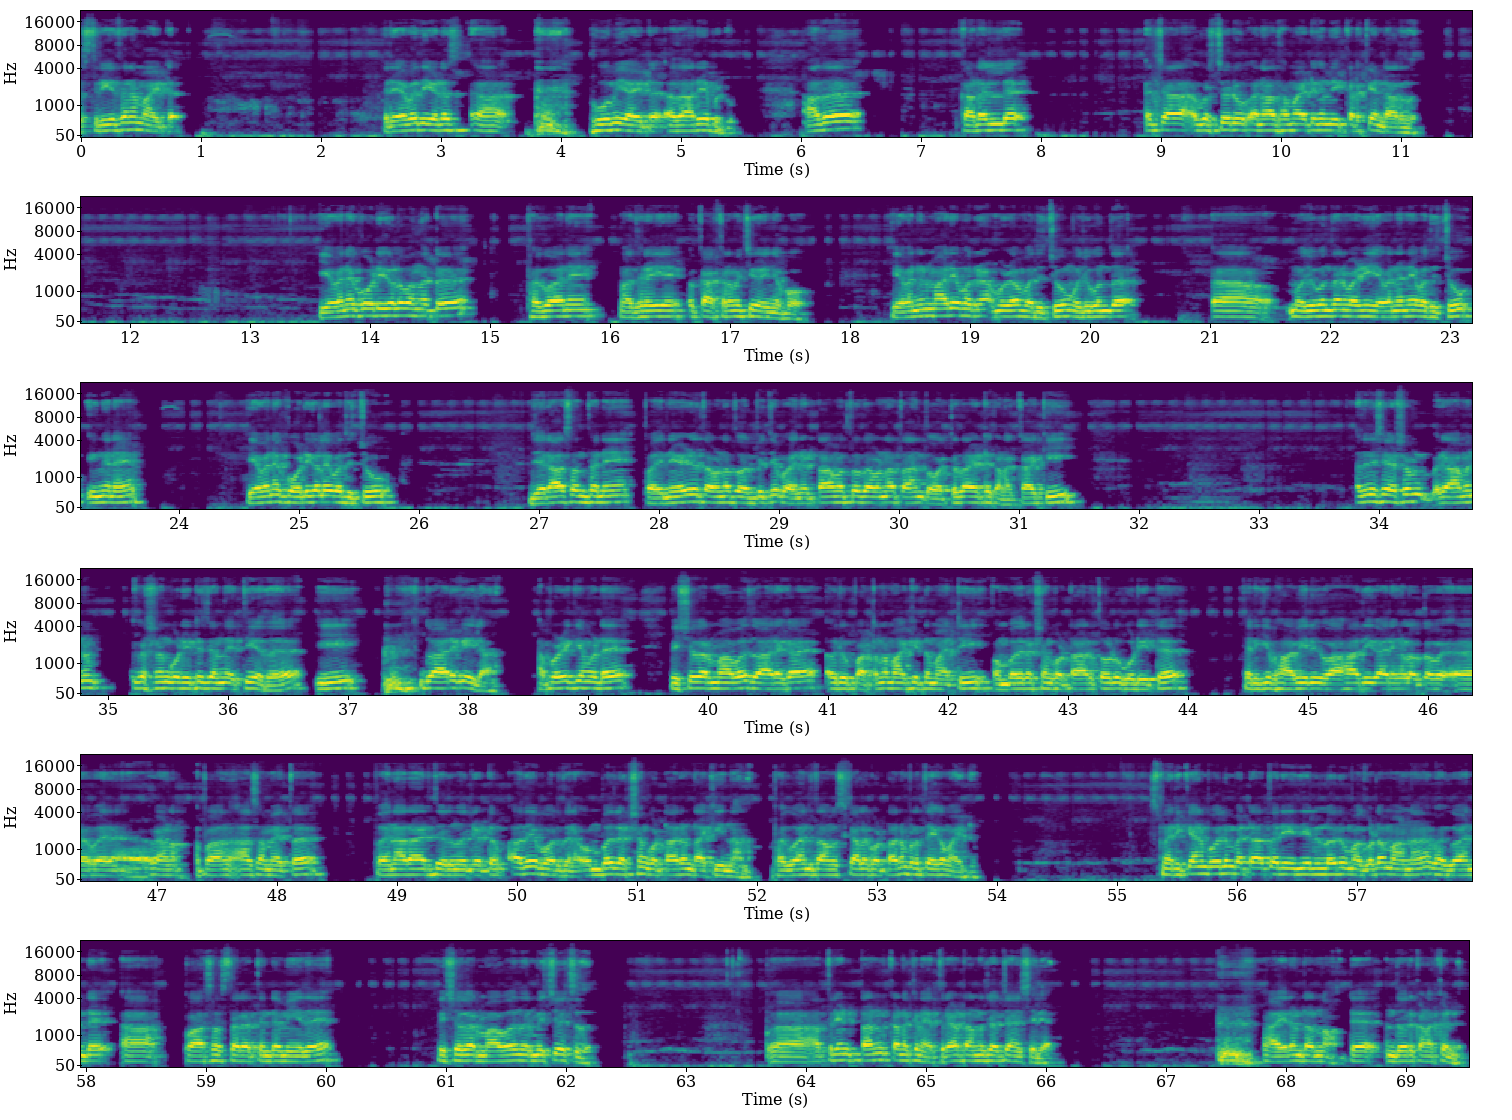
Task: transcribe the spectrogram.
സ്ത്രീധനമായിട്ട് രേവതിയുടെ ഭൂമിയായിട്ട് അത് അറിയപ്പെട്ടു. അത് കടലിൽ വെച്ചാൽ കുറച്ചൊരു അനാഥമായിട്ട് ഇങ്ങനെ കിടക്കേണ്ടായിരുന്നത് യവനകോടികൾ വന്നിട്ട് ഭഗവാനെ മധുരയെ ഒക്കെ ആക്രമിച്ചു കഴിഞ്ഞപ്പോൾ യവനന്മാരെ മുഴുവൻ വധിച്ചു. മുജുകുന്ദ മുജുകുന്ദൻ വഴി യവനനെ വധിച്ചു. ഇങ്ങനെ യവന കോടികളെ വധിച്ചു. ജരാസന്ധനെ പതിനേഴ് തവണ തോൽപ്പിച്ച് പതിനെട്ടാമത്തെ തവണ താൻ തോറ്റതായിട്ട് കണക്കാക്കി. അതിനുശേഷം രാമനും കൃഷ്ണനും കൂടിയിട്ട് ചെന്ന് എത്തിയത് ഈ ദ്വാരകയിലാണ്. അപ്പോഴേക്കും ഇവിടെ വിശ്വകർമാവ് ദ്വാരക ഒരു പട്ടണമാക്കിയിട്ട് മാറ്റി ഒമ്പത് ലക്ഷം കൊട്ടാരത്തോട് കൂടിയിട്ട് തനിക്ക് ഭാവിയിൽ വിവാഹാദി കാര്യങ്ങളൊക്കെ വേണം. അപ്പോൾ ആ- സമയത്ത് പതിനാറായിരത്തി ഒരുന്നൂറ്റി എട്ടും അതേപോലെ തന്നെ ഒമ്പത് ലക്ഷം കൊട്ടാരം ഉണ്ടാക്കിയെന്നാണ്. ഭഗവാൻ താമസിക്കാനുള്ള കൊട്ടാരം പ്രത്യേകമായിട്ട്. സ്മരിക്കാൻ പോലും പറ്റാത്ത രീതിയിലുള്ള ഒരു മകുടമാണ് ഭഗവാന്റെ ആ വാസസ്ഥലത്തിന്റെ മീതെ വിശ്വകർമാവ് നിർമ്മിച്ചു വെച്ചത്. അത്രയും ടൺ കണക്കിന് എത്രയാ ടൺ ചോദിച്ചാൽ ശരിയാ. ആയിരം ടണ്ണോ എന്തോ ഒരു കണക്കുണ്ട്.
